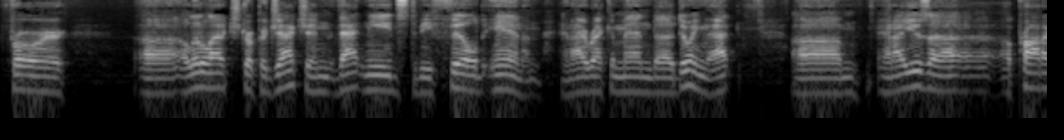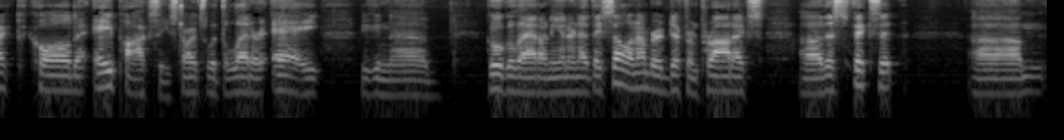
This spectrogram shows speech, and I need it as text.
for uh, a little extra projection, that needs to be filled in, and I recommend uh, doing that. Um, and I use a, a product called Apoxie. Starts with the letter A. You can uh, Google that on the internet. They sell a number of different products. Uh, this Fix-It um,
